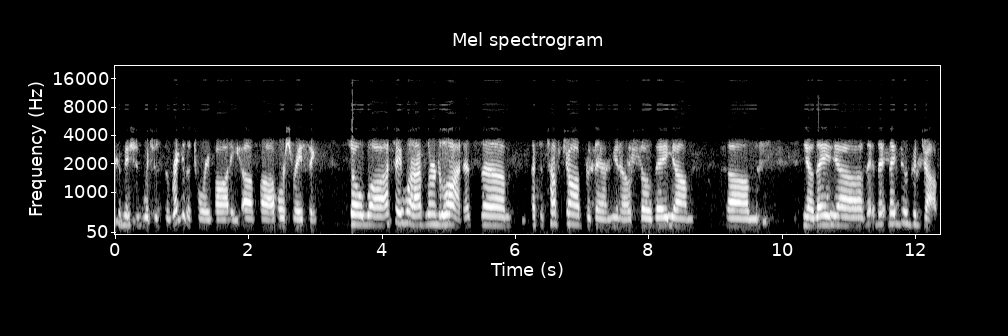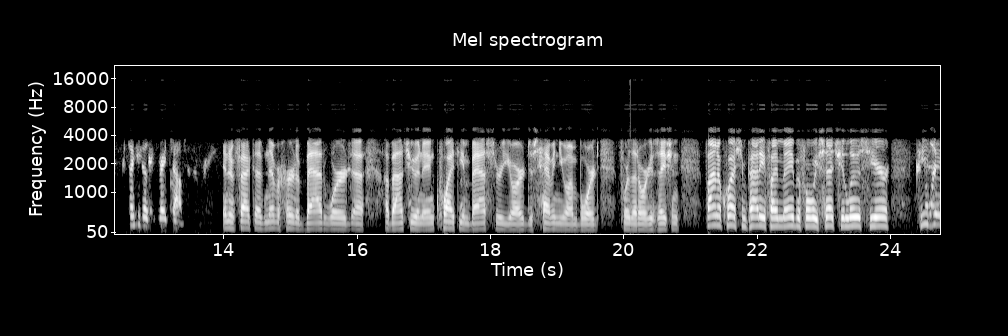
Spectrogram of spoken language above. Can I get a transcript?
commission, which is the regulatory body of uh, horse racing. So uh, I tell you what, I've learned a lot. That's um, that's a tough job for them, you know. So they, um, um, you know, they, uh, they they do a good job. Kentucky does a great job. And in fact, I've never heard a bad word uh, about you, and, and quite the ambassador you are, just having you on board for that organization. Final question, Patty, if I may, before we set you loose here. PJ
